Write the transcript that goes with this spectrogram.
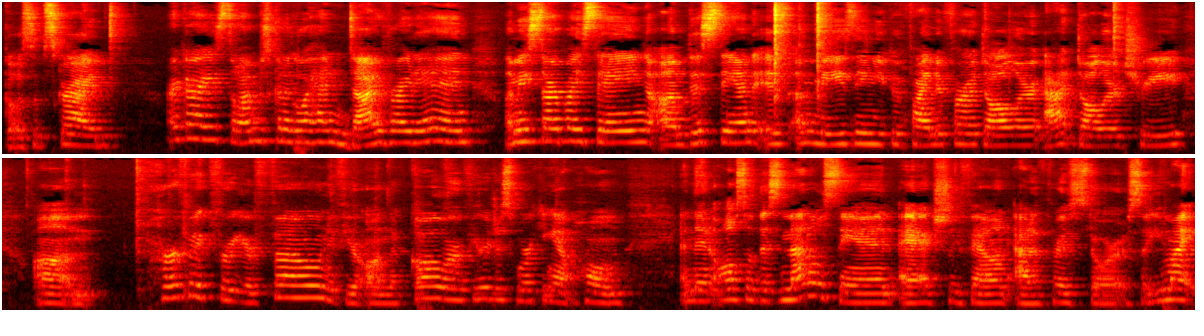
Go subscribe. Alright guys, so I'm just going to go ahead and dive right in. Let me start by saying um, this stand is amazing. You can find it for a dollar at Dollar Tree. Um, perfect for your phone if you're on the go or if you're just working at home. And then also this metal stand I actually found at a thrift store. So you might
